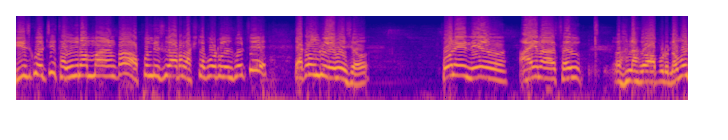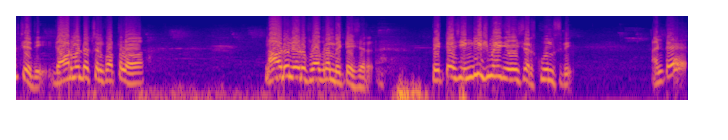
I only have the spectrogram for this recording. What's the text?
తీసుకొచ్చి చదువునమ్మా అంట అప్పులు తీసుకురావడం లక్షల కోట్లు తీసుకొచ్చి అకౌంట్లో వేసేసావు. పోనీ నేను ఆయన చదువు నాకు అప్పుడు నవ్వొచ్చేది. గవర్నమెంట్ వచ్చిన కొత్తలో నాడు నేడు ప్రోగ్రాం పెట్టేశారు. పెట్టేసి ఇంగ్లీష్ మీడియం చేశారు స్కూల్స్ని. అంటే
